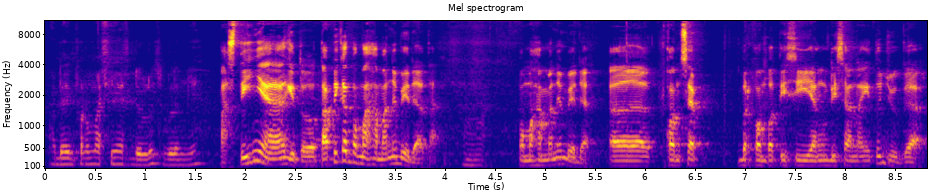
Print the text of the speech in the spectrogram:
ada informasinya dulu sebelumnya. pastinya gitu. Tapi kan pemahamannya beda tak? Hmm. Pemahamannya beda. Eh, konsep berkompetisi yang di sana itu juga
